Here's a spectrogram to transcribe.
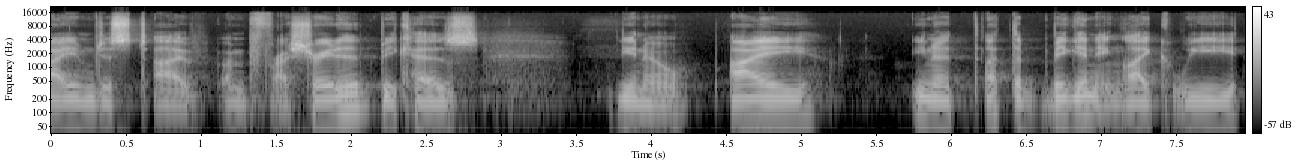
I am just I've, I'm frustrated because you know I you know at the beginning like we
